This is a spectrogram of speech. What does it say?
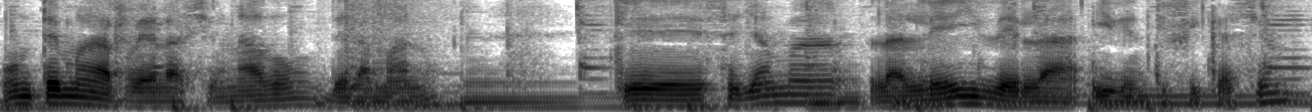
un tema relacionado de la mano que se llama la ley de la identificación.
